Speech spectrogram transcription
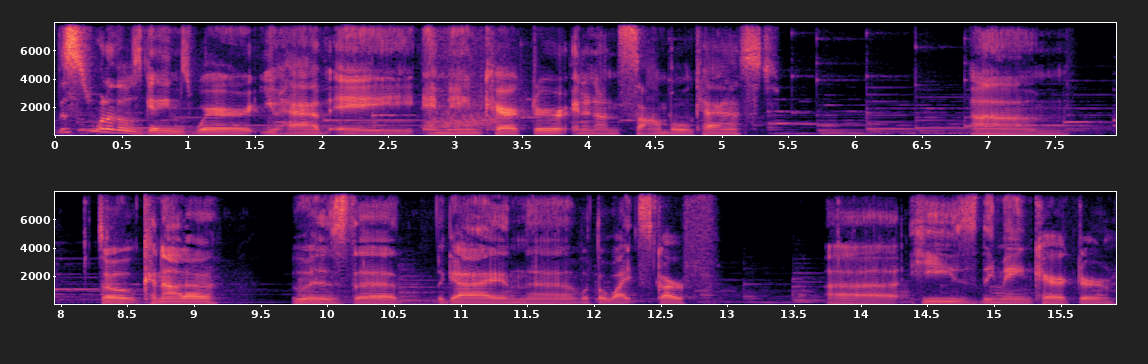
this is one of those games where you have a, a main character and an ensemble cast. Um, so Kanata, who is the the guy in the with the white scarf, uh, he's the main character.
